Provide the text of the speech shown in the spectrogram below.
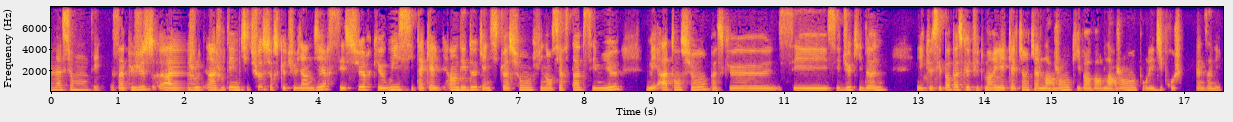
la surmonter. Ça peut juste ajouter une petite chose sur ce que tu viens de dire. C'est sûr que oui, si tu as un des deux qui a une situation financière stable, c'est mieux. Mais attention, parce que c'est Dieu qui donne et que c'est pas parce que tu te maries avec quelqu'un qui a de l'argent qu'il va avoir de l'argent pour les dix prochaines années.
